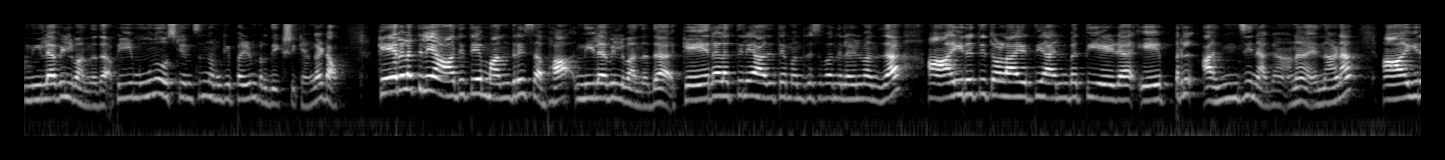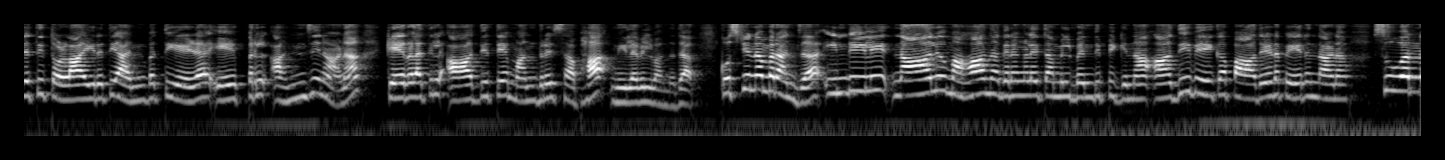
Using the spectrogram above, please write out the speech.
നിലവിൽ വന്നത്. അപ്പൊ ഈ മൂന്ന് ക്വസ്റ്റ്യൻസും നമുക്ക് ഇപ്പോഴും പ്രതീക്ഷിക്കാം കേട്ടോ. കേരളത്തിലെ ആദ്യത്തെ മന്ത്രിസഭ നിലവിൽ വന്നത്. കേരളത്തിലെ ആദ്യത്തെ മന്ത്രിസഭ നിലവിൽ വന്നത് ആയിരത്തി തൊള്ളായിരത്തി അൻപത്തി ഏഴ് ഏപ്രിൽ അഞ്ചിനകാണ് എന്നാണ് ആയിരത്തി തൊള്ളായിരത്തി അൻപത്തി ഏഴ് ഏപ്രിൽ അഞ്ചിനാണ് കേരളത്തിൽ ആദ്യത്തെ മന്ത്രിസഭ നിലവിൽ വന്നത്. ക്വസ്റ്റ്യൻ നമ്പർ അഞ്ച്. ഇന്ത്യയിലെ നാല് മഹാനഗരങ്ങളെ തമ്മിൽ ബന്ധിപ്പിക്കുന്ന അതിവേഗ പാതയുടെ പേരെന്താണ്? സുവർണ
